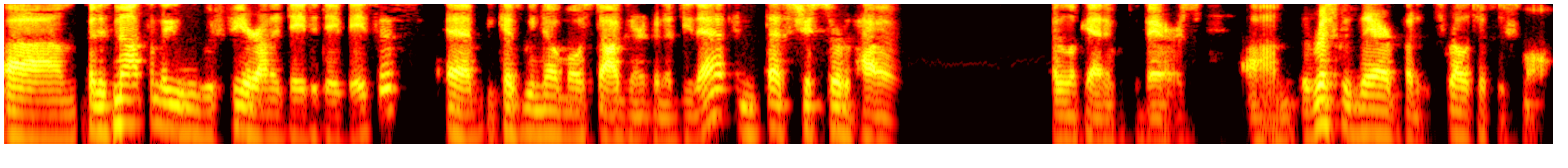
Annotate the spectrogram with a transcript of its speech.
Um, but it's not something we would fear on a day to day basis uh, because we know most dogs aren't going to do that. And that's just sort of how I look at it with the bears. Um, the risk is there, but it's relatively small.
